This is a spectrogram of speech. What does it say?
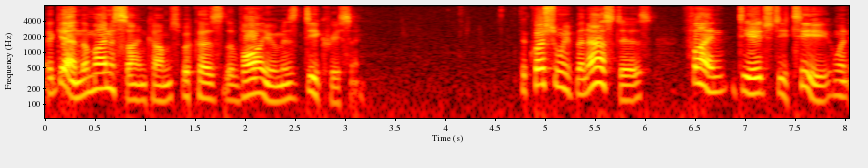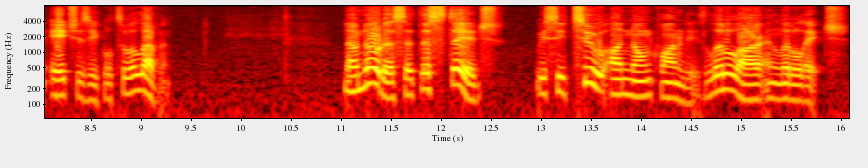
Again, the minus sign comes because the volume is decreasing. The question we've been asked is, Find dh dt when h is equal to 11. Now notice at this stage we see two unknown quantities, little r and little h.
